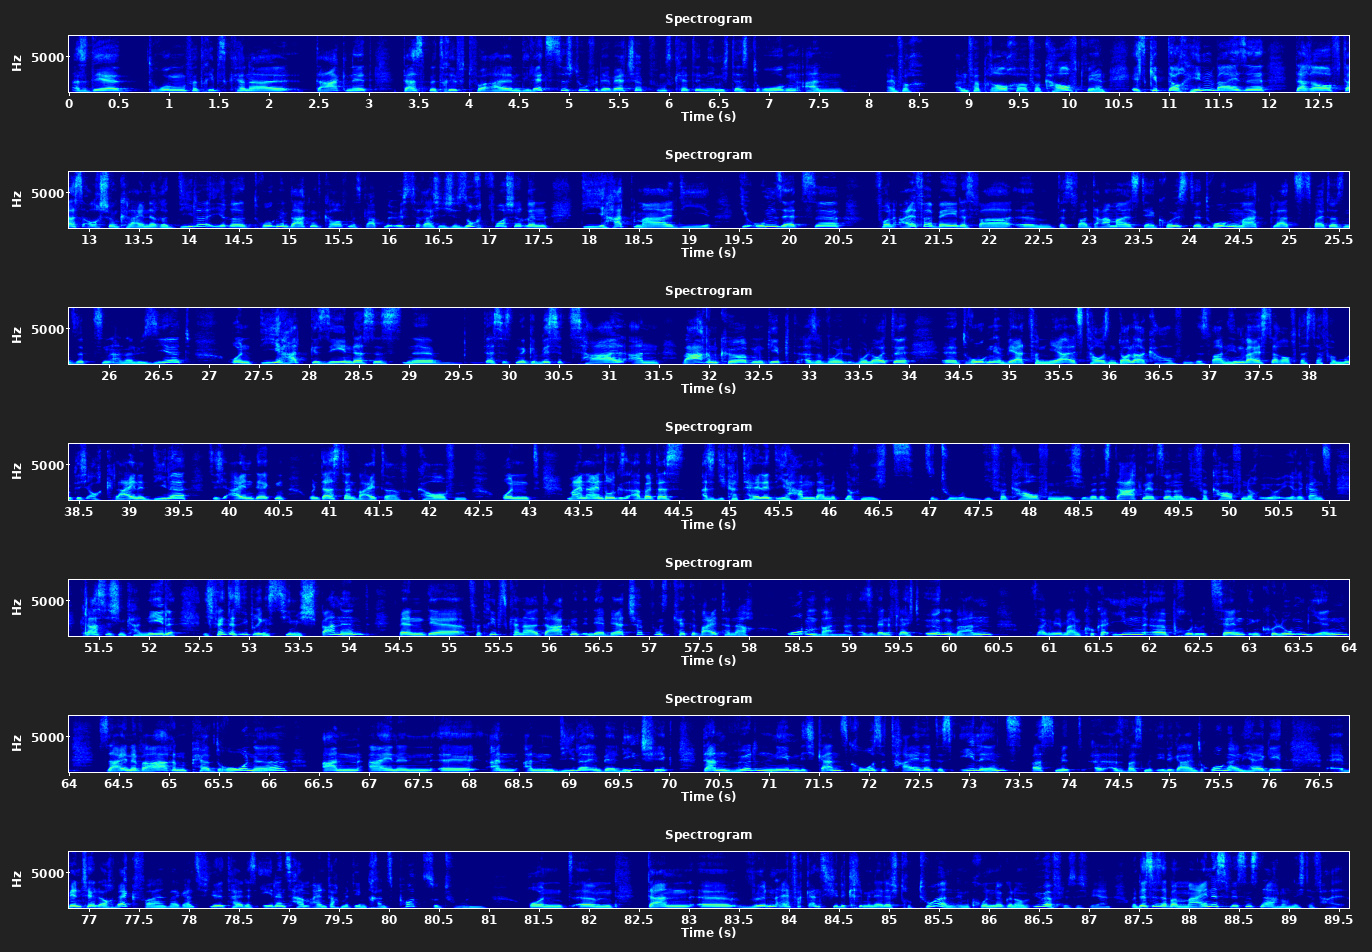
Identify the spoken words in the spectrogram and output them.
Also der Drogenvertriebskanal Darknet, das betrifft vor allem die letzte Stufe der Wertschöpfungskette, nämlich dass Drogen an einfach an Verbraucher verkauft werden. Es gibt auch Hinweise darauf, dass auch schon kleinere Dealer ihre Drogen im Darknet kaufen. Es gab eine österreichische Suchtforscherin, die hat mal die, die Umsätze von Alphabay, das war, ähm, das war damals der größte Drogenmarktplatz 2017 analysiert und die hat gesehen, dass es eine, dass es eine gewisse Zahl an Warenkörben gibt, also wo, wo Leute äh, Drogen im Wert von mehr als 1000 Dollar kaufen. Das war ein Hinweis darauf, dass da vermutlich auch kleine Dealer sich eindecken und das dann weiter verkaufen. Und mein Eindruck ist aber, dass also die Kartelle, die haben damit noch nichts zu tun. Die verkaufen nicht über das Darknet, sondern die verkaufen noch über ihre ganz klassischen Kanäle. Ich fände das übrigens ziemlich spannend, wenn der Vertriebskanal Darknet in der Wertschöpfungskette weiter nach oben wandert. Also wenn vielleicht irgendwann, sagen wir mal, ein Kokainproduzent in Kolumbien seine Waren per Drohne an einen, äh, an, an einen Dealer in Berlin schickt, dann würden nämlich ganz große Teile des Elends, was mit, äh, also was mit illegalen Drogen einhergeht, eventuell auch wegfallen, weil ganz viele Teile des Elends haben einfach mit dem Transport zu tun. Und ähm, dann äh, würden einfach ganz viele kriminelle Strukturen im Grunde genommen überflüssig werden. Und das ist aber meines Wissens nach noch nicht der Fall.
